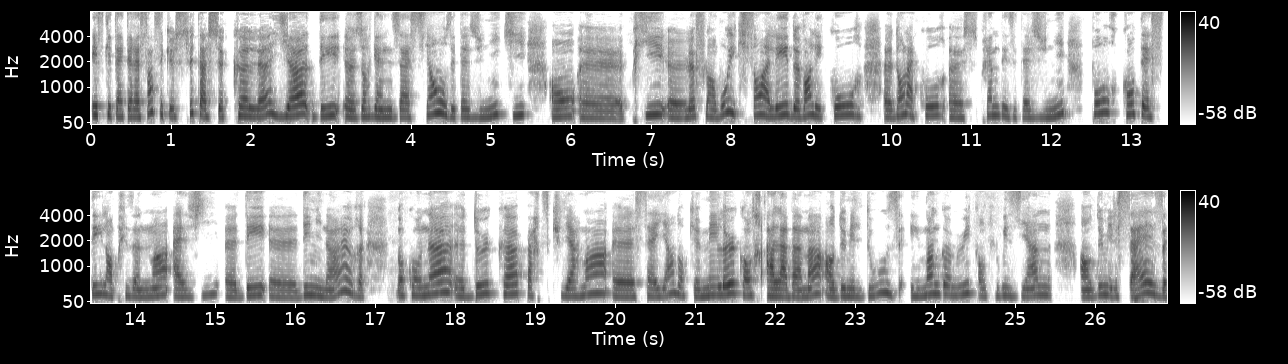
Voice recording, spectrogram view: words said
Et ce qui est intéressant, c'est que suite à ce cas-là, il y a des euh, organisations aux États-Unis qui ont euh, pris euh, le flambeau et qui sont allées devant les cours, dont la Cour suprême des États-Unis, pour contester l'emprisonnement à vie des, des mineurs. Donc, on a deux cas particulièrement saillants. Donc, Miller contre Alabama en 2012 et Montgomery contre Louisiane en 2016,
